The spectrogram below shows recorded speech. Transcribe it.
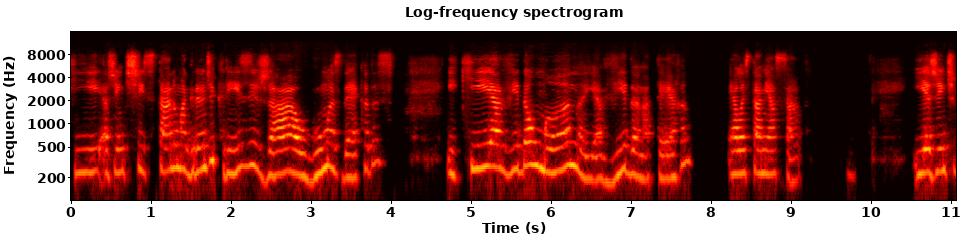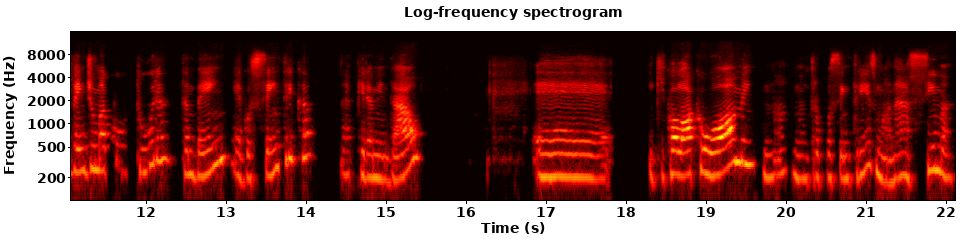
que a gente está numa grande crise já há algumas décadas e que a vida humana e a vida na Terra ela está ameaçada. E a gente vem de uma cultura também egocêntrica, né, piramidal, é, e que coloca o homem né, no antropocentrismo, né, acima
